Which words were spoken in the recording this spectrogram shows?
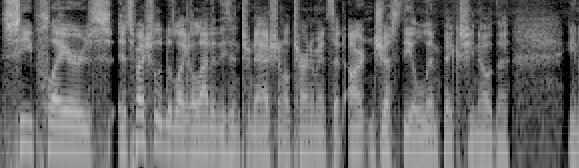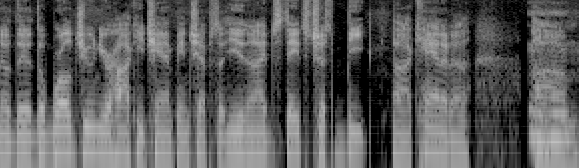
see players, especially with like a lot of these international tournaments that aren't just the Olympics, you know the you know the the World Junior Hockey Championships that the United States just beat uh, Canada. Um,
